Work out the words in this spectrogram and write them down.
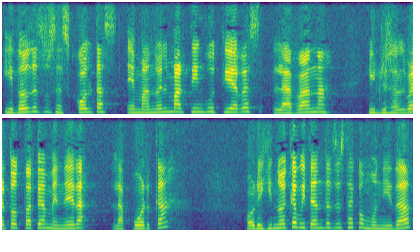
y dos de sus escoltas, Emanuel Martín Gutiérrez, La Rana, y Luis Alberto Tapia Menera, La Puerca, originó que habitantes de esta comunidad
